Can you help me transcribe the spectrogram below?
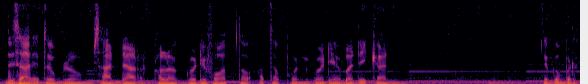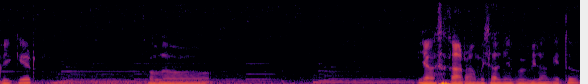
di saat itu belum sadar kalau gue difoto ataupun gue diabadikan itu gue berpikir kalau yang sekarang misalnya gue bilang itu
